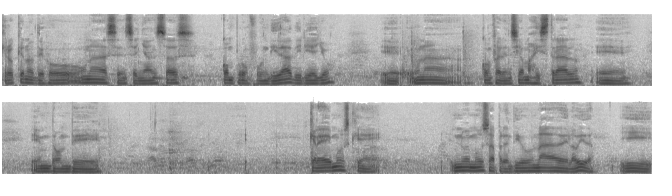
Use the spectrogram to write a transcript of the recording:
Creo que nos dejó unas enseñanzas con profundidad, diría yo, eh, una conferencia magistral eh, en donde creemos que no hemos aprendido nada de la vida y,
